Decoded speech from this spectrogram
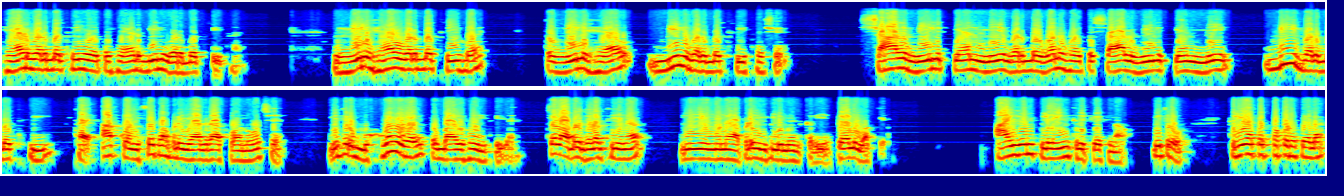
હેડ વર્બ થ્રી હોય તો હેડ બીન વર્બ થ્રી થાય. વિલ હેવ વર્બ થ્રી હોય તો will have been verb three થશે. Shall will can may verb one હોય તો shall will can may be verb three થાય. આ કોન્સેપ્ટ આપણે યાદ રાખવાનો છે. મિત્રો, હું હોય તો બાય હુમ થઈ જાય. ચલો આપણે ઝડપથી એના નિયમોને આપણે ઇમ્પ્લિમેન્ટ કરીએ. પહેલું વાક્ય. આઈ એમ પ્લેઇંગ ક્રિકેટ નાવ મિત્રો, ક્રિયાપદ પકડો પહેલા.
